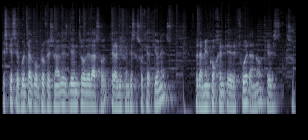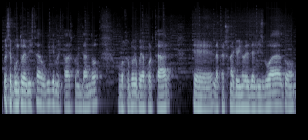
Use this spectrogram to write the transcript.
es que se cuenta con profesionales dentro de las, de las diferentes asociaciones, pero también con gente de fuera, ¿no? Que es ese punto de vista, que me estabas comentando, como por ejemplo que puede aportar eh, la persona que vino desde Lisboa con,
